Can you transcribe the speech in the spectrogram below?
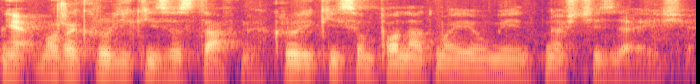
Nie, może króliki zostawmy. Króliki są ponad moje umiejętności, zdaje się.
